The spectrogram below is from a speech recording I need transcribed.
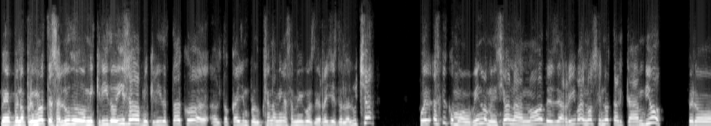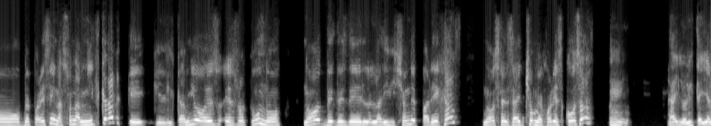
Bueno, primero te saludo, mi querido Isa, mi querido Taco, al tocar en producción, amigas, amigos de Reyes de la Lucha. Pues es que como bien lo mencionan, ¿no? Desde arriba no se nota el cambio, pero me parece en la zona midcard que, que el cambio es, es rotundo, ¿no? desde la división de parejas, ¿no? Se, se ha hecho mejores cosas. Ay, Lolita, ya.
